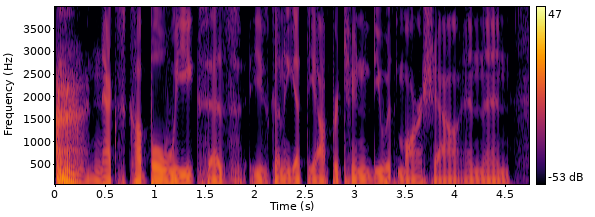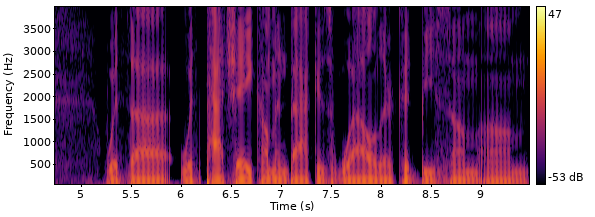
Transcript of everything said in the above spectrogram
next couple weeks, as he's going to get the opportunity with Marsh out, and then with uh, with Pache coming back as well, there could be some um,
